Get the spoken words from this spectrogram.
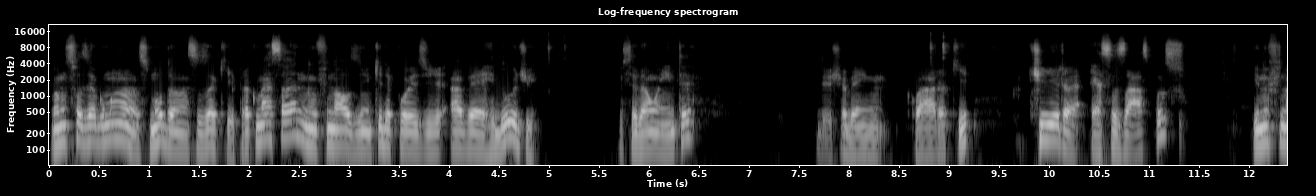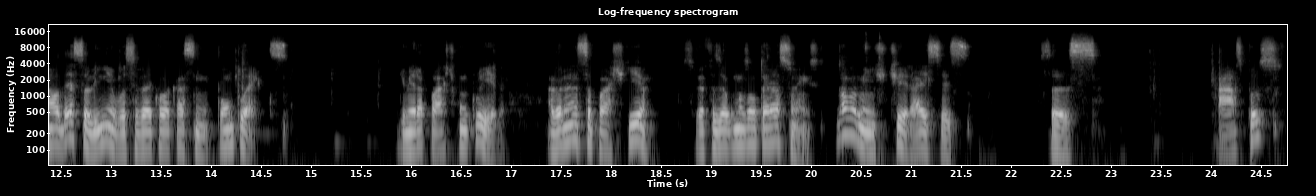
Vamos fazer algumas mudanças aqui. Para começar, no finalzinho aqui, depois de AVR Dude, você dá um Enter. Deixa bem claro aqui, tira essas aspas e no final dessa linha você vai colocar assim, ponto .x. Primeira parte concluída. Agora nessa parte aqui, você vai fazer algumas alterações. Novamente, tirar esses, essas aspas.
